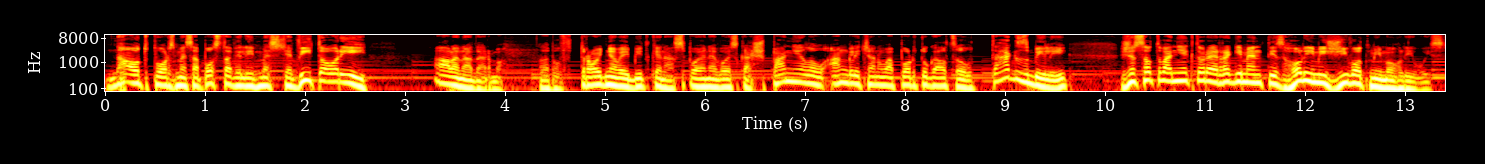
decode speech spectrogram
Na odpor sme sa postavili v meste Vitórii ale nadarmo, lebo v trojdňovej bitke na spojené vojska Španielov, Angličanov a Portugalcov tak zbili, že sotva niektoré regimenty s holými životmi mohli ujsť.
